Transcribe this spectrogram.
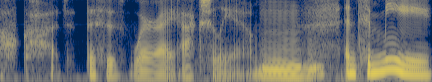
Oh God, this is where I actually am. Mm-hmm. And to me,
